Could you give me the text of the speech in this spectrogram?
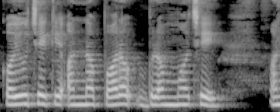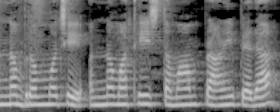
કહ્યું છે કે અન્ન પર બ્રહ્મ છે. અન્ન બ્રહ્મ છે. અન્નમાંથી જ તમામ પ્રાણી પેદા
